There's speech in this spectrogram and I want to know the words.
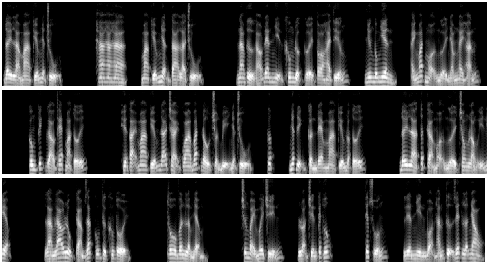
đây là ma kiếm nhận chủ. Ha ha ha, ma kiếm nhận ta là chủ. Nam tử áo đen nhịn không được cười to hai tiếng, nhưng đông nhiên, ánh mắt mọi người nhắm ngay hắn. Công kích gào thét mà tới. Hiện tại ma kiếm đã trải qua bắt đầu chuẩn bị nhận chủ cấp nhất định cần đem ma kiếm đoạt tới. Đây là tất cả mọi người trong lòng ý niệm. Làm lão lục cảm giác cũng thực không tồi. Tô vân lầm nhầm chương bảy mươi chín, loạn chiến kết thúc. Tiếp xuống, liền nhìn bọn hắn tự giết lẫn nhau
